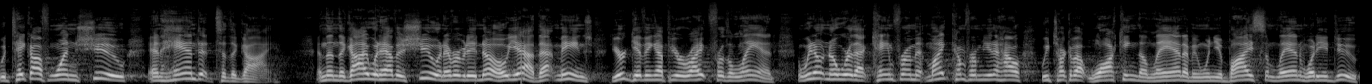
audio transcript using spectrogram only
would take off one shoe and hand it to the guy. And then the guy would have his shoe, and everybody would know, oh, yeah, that means you're giving up your right for the land. And we don't know where that came from. It might come from, you know, how we talk about walking the land. I mean, when you buy some land, what do you do?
